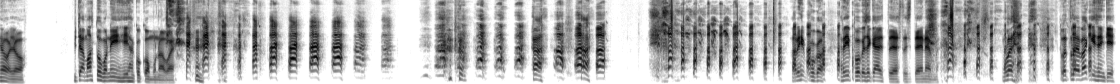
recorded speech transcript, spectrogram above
Joo, joo. Mitä, mahtuuko niihin ihan koko muna vai? Häh? Häh? Riippuuko, riippuuko se käyttäjästä sitten enemmän? Mulle, mulle tulee väkisinkin,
